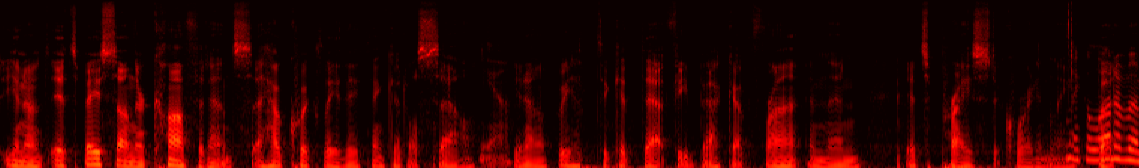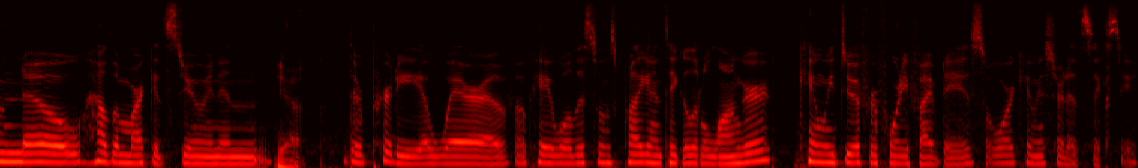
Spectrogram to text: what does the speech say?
you know, it's based on their confidence, how quickly they think it'll sell. Yeah. You know, we have to get that feedback up front and then it's priced accordingly. Like a lot But- of them know how the market's doing and Yeah. They're pretty aware of, okay, well, this one's probably going to take a little longer. Can we do it for 45 days or can we start at 60?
